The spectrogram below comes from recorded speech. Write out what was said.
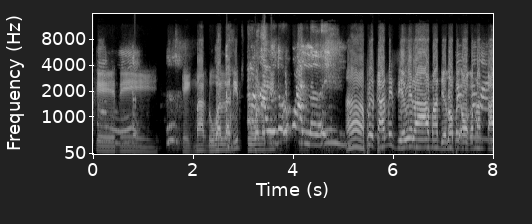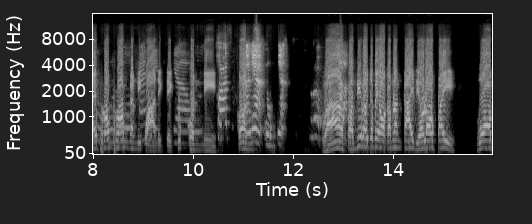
เคนี่ เก่งมากดูวันละนิดดูวันละนิด ดูทุกวันเลย อ่าเพื่อการไม่เสียเวลามาเดี๋ยวเราไปออกกำลังกายพร้อม ๆ กันดีกว่าเด็ก ๆ ทุกคนนี่ ก่อน เนี่ยหนูเนี่ยว้าว ก่อนที่เราจะไปออกกำลังกาย เดี๋ยวเราไปวอร์ม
